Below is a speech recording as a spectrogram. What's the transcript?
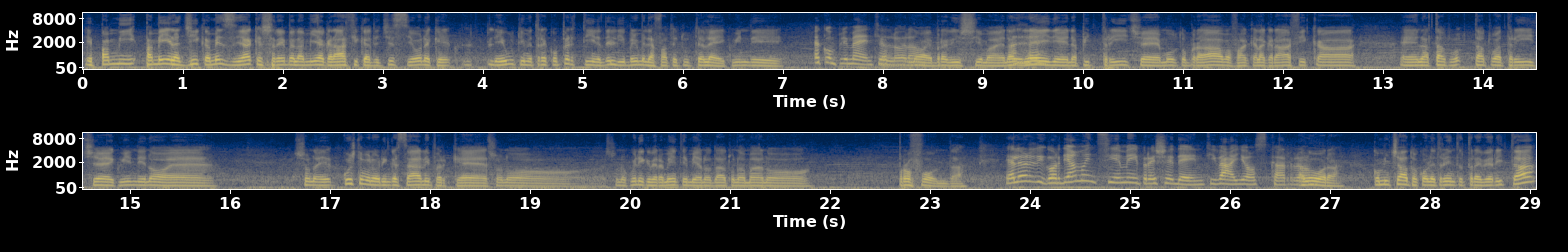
e Pami- Pamela Gica Mezzia, che sarebbe la mia grafica d'eccezione, che le ultime tre copertine del libro me le ha fatte tutte lei, quindi... E complimenti allora. No, è bravissima. è una- Uh-huh. Lei è una pittrice, è molto brava, fa anche la grafica, è una tatu- tatuatrice, quindi no, è- sono- eh, questo volevo ringraziarli perché sono, sono quelli che veramente mi hanno dato una mano profonda. E allora ricordiamo insieme i precedenti, vai Oscar. Allora, ho cominciato con le 33 verità,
